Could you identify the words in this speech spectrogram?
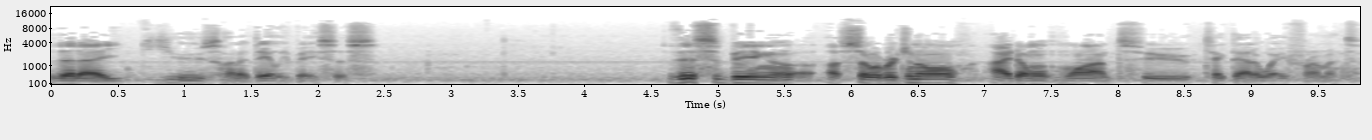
that I use on a daily basis. This being a, a so original, I don't want to take that away from it.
